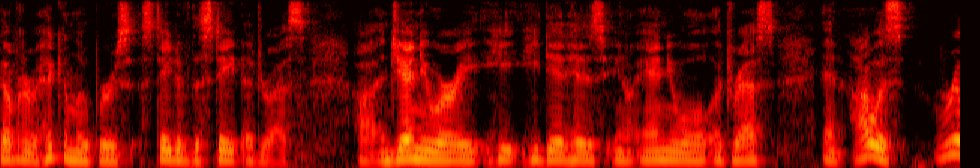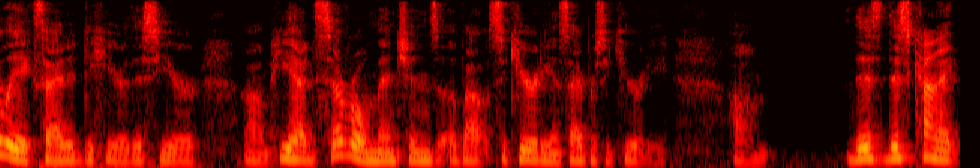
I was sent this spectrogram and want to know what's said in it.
Governor Hickenlooper's State of the State address. Uh, in January, he, he did his you know annual address, and I was really excited to hear this year. Um, he had several mentions about security and cybersecurity. Um, this this kind of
